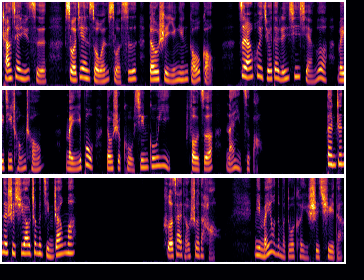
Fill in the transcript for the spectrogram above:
长陷于此，所见所闻所思都是蝇营狗苟，自然会觉得人心险恶，危机重重，每一步都是苦心孤诣，否则难以自保。但真的是需要这么紧张吗？何菜头说得好：“你没有那么多可以失去的。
